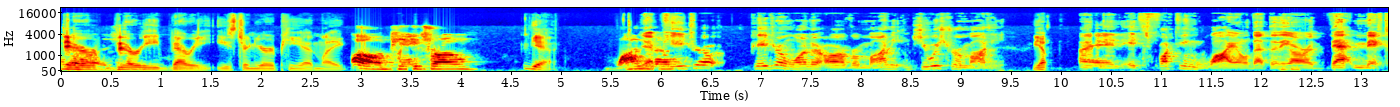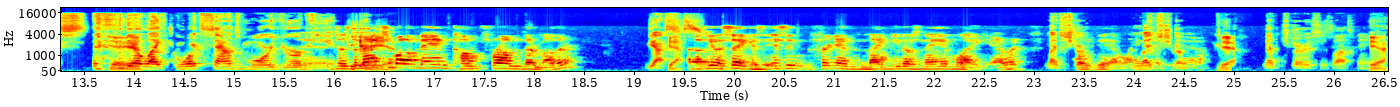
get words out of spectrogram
they're origin. very, very Eastern European, like Oh, and Pietro, yeah, Wanda. Yeah, Pedro, Pedro and Wanda are Romani, Jewish Romani. Yep. And it's fucking wild that they are that mix. Yeah, They're yeah. like, what sounds more European? Does the Yeah, yeah. Maximoff name come from their mother? Yes. yes, I was gonna say, because isn't friggin' Magneto's name like Eric? Like sure. Like, yeah, like, Like, sure. yeah. Not is his last name. yeah.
